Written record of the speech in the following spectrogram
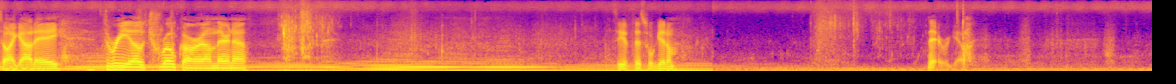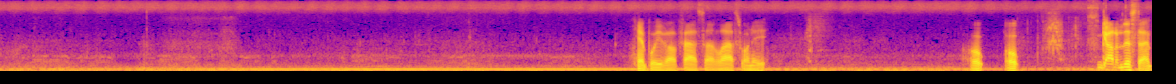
So I got a 3.0 Trokar on there now. See if this will get them. There we go. Can't believe how fast that last one ate. Oh, oh. Got him this time.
